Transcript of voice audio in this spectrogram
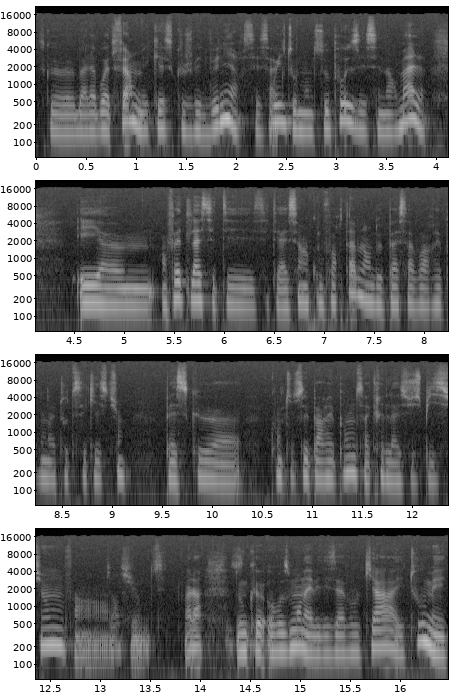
Parce que bah, la boîte ferme, mais qu'est-ce que je vais devenir? C'est ça que tout le monde se pose et c'est normal. Et euh, en fait, là, c'était assez inconfortable hein, de ne pas savoir répondre à toutes ces questions. Parce que euh, quand on ne sait pas répondre, ça crée de la suspicion. Enfin, voilà. Donc, euh, heureusement, on avait des avocats et tout, mais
